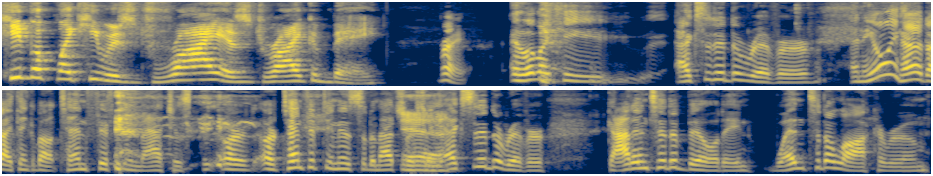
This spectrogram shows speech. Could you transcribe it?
He looked like he was dry as dry could be. right. It looked like he exited the river and he only had, I think, about 10, 15 matches or, or 10, 15 minutes to the match. So he Yeah. exited the river, got into the building, went to the locker room,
